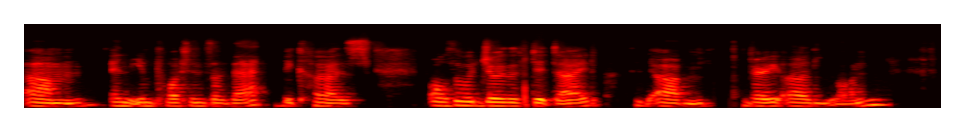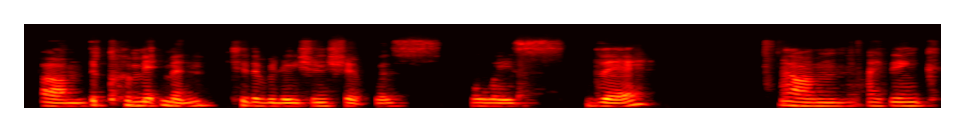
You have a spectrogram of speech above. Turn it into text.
um, and the importance of that because although Joseph did die um, very early on, um, the commitment to the relationship was always there Um, I think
